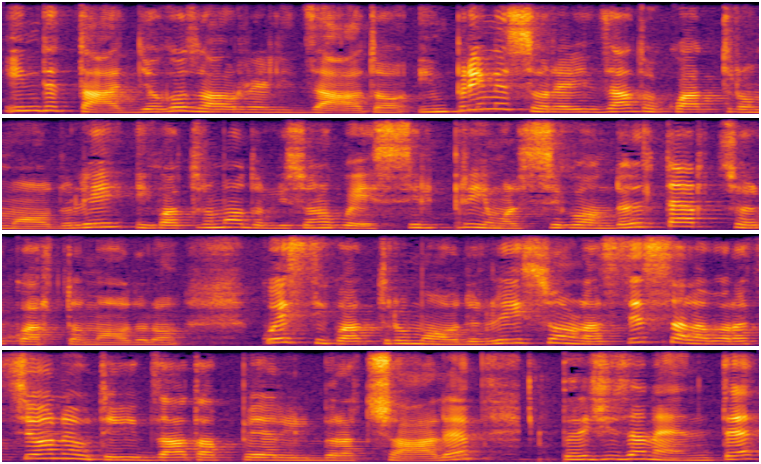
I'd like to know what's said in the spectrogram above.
in dettaglio cosa ho realizzato? In primis ho realizzato quattro moduli i quattro moduli sono questi il primo il secondo il terzo e il quarto modulo. Questi quattro moduli sono la stessa lavorazione utilizzata per il bracciale precisamente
